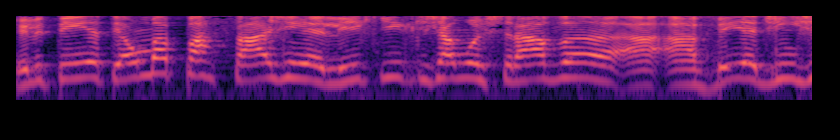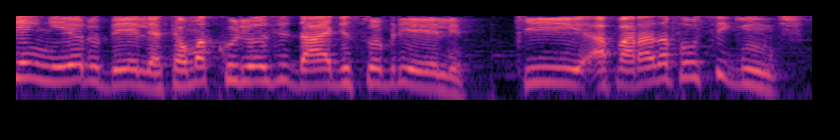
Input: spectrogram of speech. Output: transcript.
ele tem até uma passagem ali que, que já mostrava a, a veia de engenheiro dele, até uma curiosidade sobre ele. Que a parada foi o seguinte:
